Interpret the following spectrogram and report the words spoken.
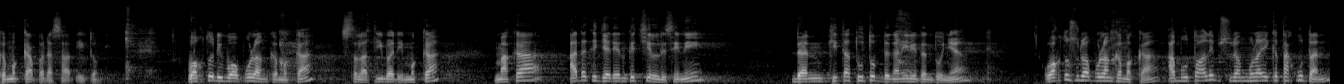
ke Mekah pada saat itu. Waktu dibawa pulang ke Mekah, setelah tiba di Mekah, maka ada kejadian kecil di sini dan kita tutup dengan ini tentunya. Waktu sudah pulang ke Mekah, Abu Talib sudah mulai ketakutan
